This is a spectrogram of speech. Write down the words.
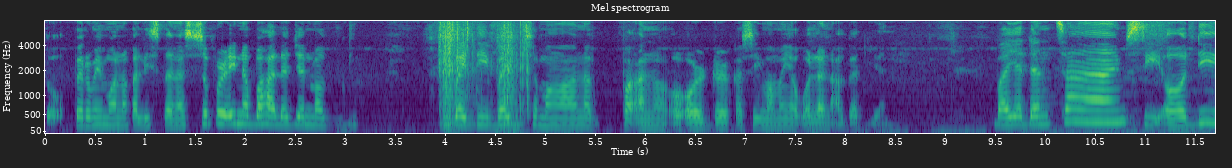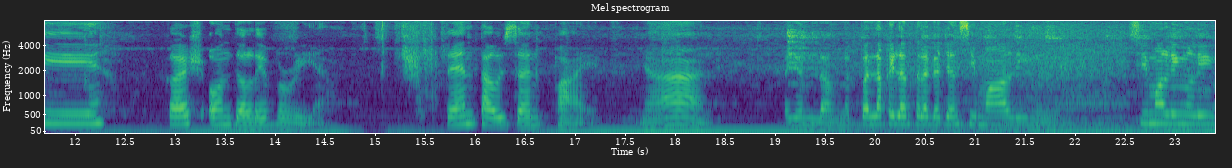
to. Pero may mga nakalista na. Super A na bahala dyan mag divide-divide sa mga nagpaano o order kasi mamaya wala na agad yan. Bayadan time, COD, cash on delivery. 10,005. Yan. Ayun lang. Nagpalaki lang talaga dyan si Maling. Si Malingling.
